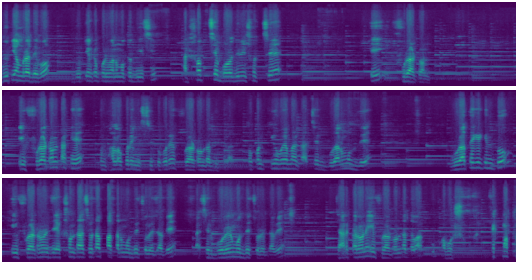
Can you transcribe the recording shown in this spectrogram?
দুটি আমরা দেব, দুটি একটা পরিমাণ মতো দিয়েছি। আর সবচেয়ে বড় জিনিস হচ্ছে এই ফুরাটন। এই ফুরাটনটাকে ভালো করে মিশ্রিত করে ফুরাটনটা দিতে লাগবে তখন কি হবে আমার গাছের গুড়ার মধ্যে, গুড়া থেকে কিন্তু এই ফুরাটনের যে অ্যাকশনটা আছে, ওটা পাতার মধ্যে চলে যাবে, গাছের বোলের মধ্যে চলে যাবে। যার কারণে এই ফুরাটনটা দেওয়া খুব আবশ্যক। একমাত্র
